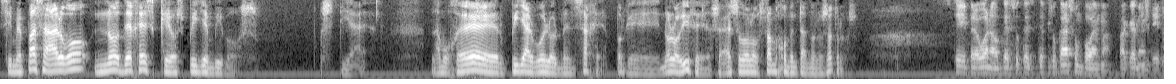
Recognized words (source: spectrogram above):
si me pasa algo, no dejes que os pillen vivos. Hostia, la mujer pilla al vuelo el mensaje, porque no lo dice, o sea, eso lo estamos comentando nosotros. Sí, pero bueno, que su, que, que su cara es un poema, ¿para qué mentir?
